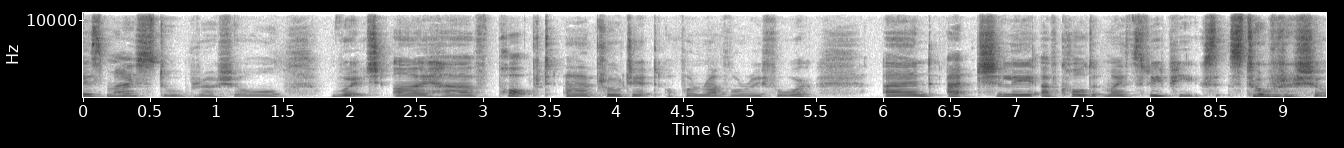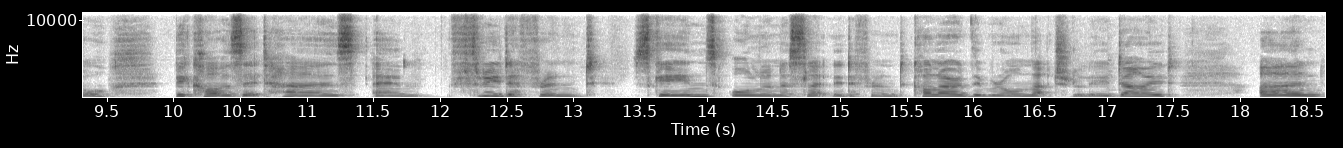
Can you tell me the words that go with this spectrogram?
is my Stowborough shawl, which I have popped a project up on Ravelry for. And actually, I've called it my Three Peaks Stowborough shawl because it has um, three different skeins, all in a slightly different colour. They were all naturally dyed. And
